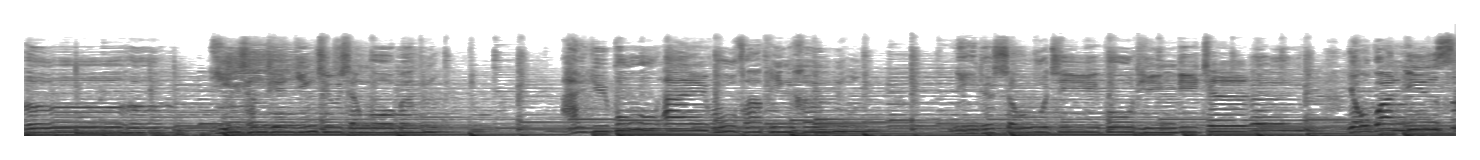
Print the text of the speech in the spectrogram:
哦，一场电影就像我们，爱与不爱无法平衡。你的手机不停地震，有关隐私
